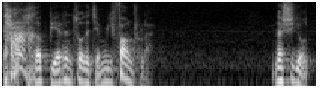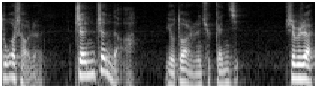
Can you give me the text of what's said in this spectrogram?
他和别人做的节目一放出来，那是有多少人真正的啊？有多少人去跟进？是不是？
